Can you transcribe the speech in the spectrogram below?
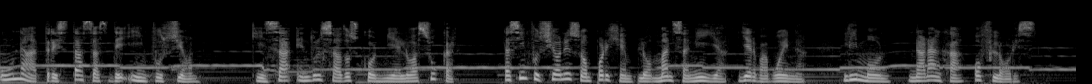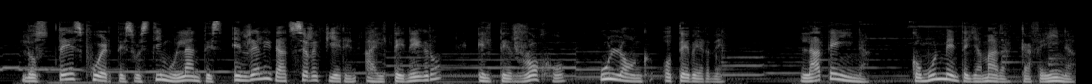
una a tres tazas de infusión, quizá endulzados con miel o azúcar. Las infusiones son, por ejemplo, manzanilla, hierbabuena, limón, naranja o flores. Los tés fuertes o estimulantes en realidad se refieren al té negro, el té rojo, oolong o té verde. La teína, comúnmente llamada cafeína,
